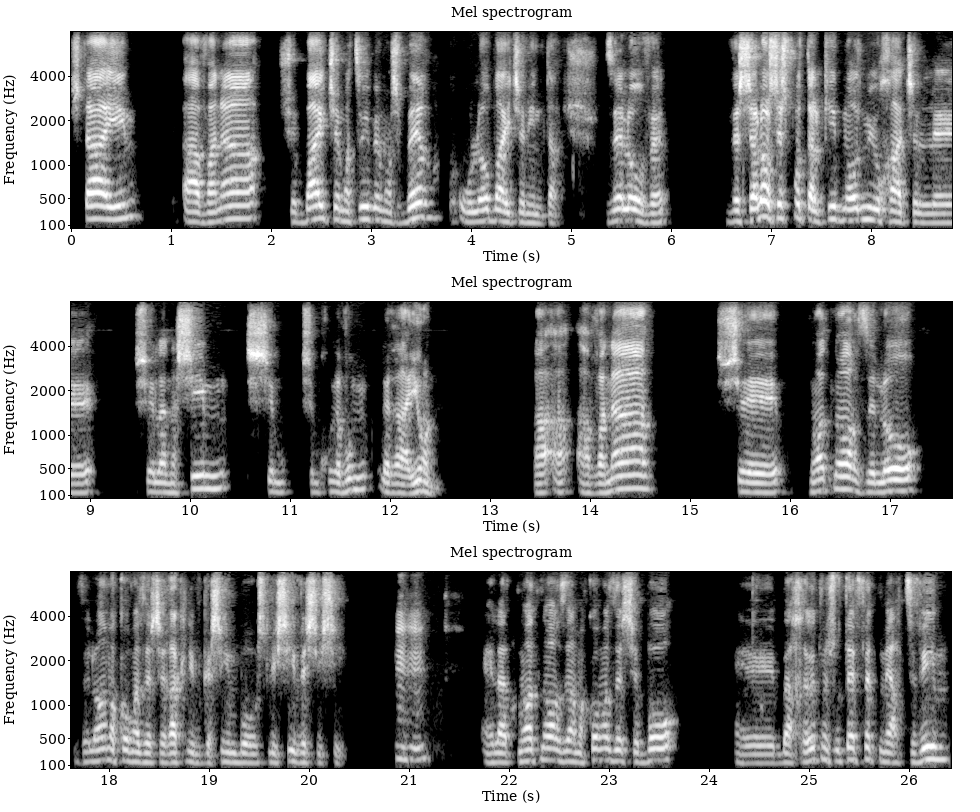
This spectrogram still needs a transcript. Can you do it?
שתיים, ההבנה שבית שמצוי במשבר הוא לא בית שננטש. זה לא עובד. ושלוש, יש פה תלכיד מאוד מיוחד של, אה, של אנשים ש, שמחויבים לרעיון. ההבנה שתנועת נוער זה לא, זה לא המקום הזה שרק נפגשים בו שלישי ושישי. אלא תנועת נוער זה המקום הזה שבו אה, באחריות משותפת מעצבים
